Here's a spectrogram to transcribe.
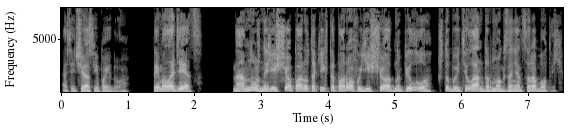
А сейчас я пойду. Ты молодец. Нам нужно еще пару таких топоров и еще одну пилу, чтобы Тиландер мог заняться работой.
